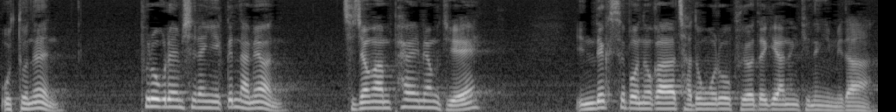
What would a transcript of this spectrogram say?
오토는 프로그램 실행이 끝나면 지정한 파일명 뒤에 인덱스 번호가 자동으로 부여되게 하는 기능입니다.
